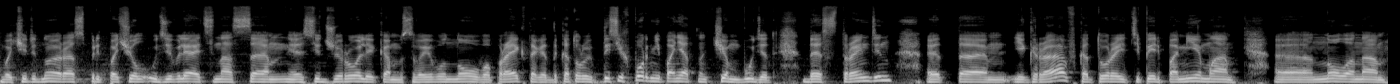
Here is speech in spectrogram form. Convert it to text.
в очередной очередной раз предпочел удивлять нас CG-роликом э, своего нового проекта, до которого до сих пор непонятно, чем будет Death Stranding. Это игра, в которой теперь помимо э, Нолана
